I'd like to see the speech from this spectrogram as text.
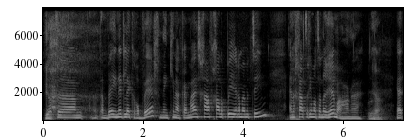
Ja. Dat, ehm, dan ben je net lekker op weg. Dan denk je, nou kan je mij eens gaan galopperen met mijn team. En dan gaat er iemand aan de remmen hangen. Ja. Ja,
